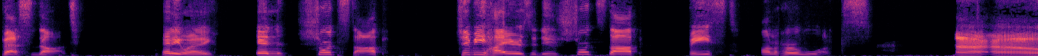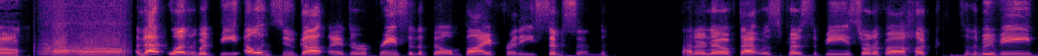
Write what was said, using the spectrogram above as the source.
best not. Anyway, in Shortstop, Jimmy hires a new shortstop based on her looks. Uh oh. Uh-oh. And that one would be Ellen Sue Gotlander, reprised in the film by Freddie Simpson. I don't know if that was supposed to be sort of a hook to the movie,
